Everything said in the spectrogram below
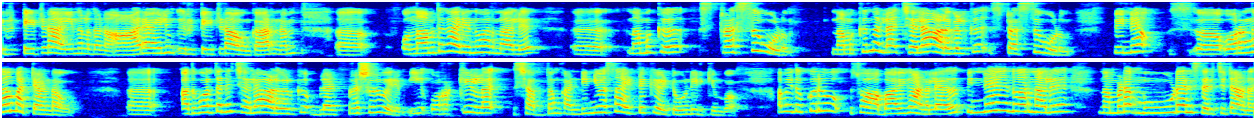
ഇറിറ്റേറ്റഡ് ആയി എന്നുള്ളതാണ്. ആരായാലും ഇറിറ്റേറ്റഡ് ആവും. കാരണം ഒന്നാമത്തെ കാര്യം എന്ന് പറഞ്ഞാൽ നമുക്ക് സ്ട്രെസ്സ് കൂടും. നമുക്കെന്നല്ല ചില ആളുകൾക്ക് സ്ട്രെസ്സ് കൂടും. പിന്നെ ഉറങ്ങാൻ പറ്റാണ്ടാവും. അതുപോലെ തന്നെ ചില ആളുകൾക്ക് ബ്ലഡ് പ്രഷർ വരും. ഈ ഉറക്കെയുള്ള ശബ്ദം കണ്ടിന്യൂസ് ആയിട്ട് കേട്ടുകൊണ്ടിരിക്കുമ്പോൾ അപ്പോൾ ഇതൊക്കെ ഒരു സ്വാഭാവികമാണല്ലേ? അത് പിന്നെ എന്ന് പറഞ്ഞാൽ നമ്മുടെ മൂഡ് അനുസരിച്ചിട്ടാണ്.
